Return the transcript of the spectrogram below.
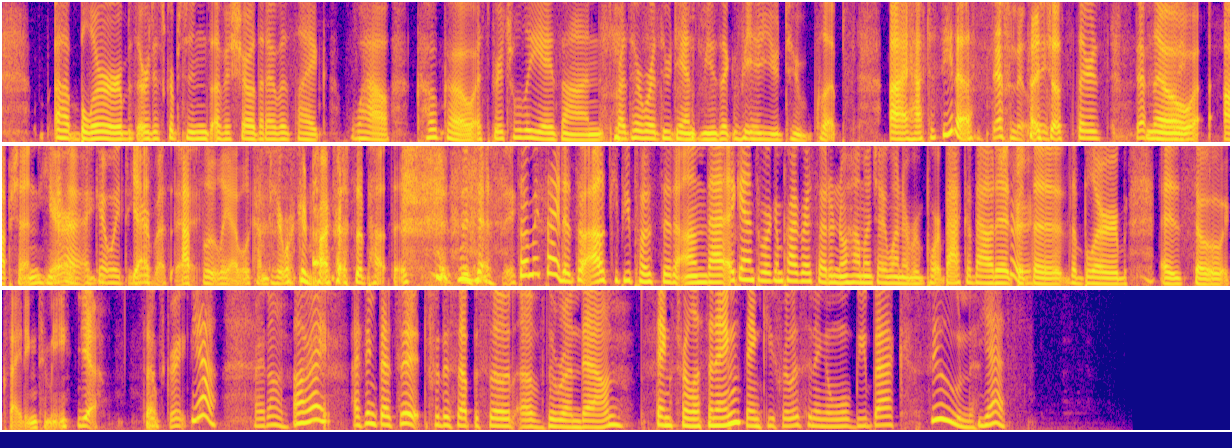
uh, blurbs or descriptions of a show that I was like, wow, Koko, a spiritual liaison, spreads her word through dance music via YouTube clips. I have to see this. Definitely. It's just there's Definitely. no option here. Yeah, I can't wait to yes, hear about that. absolutely. I will come to your work in progress about this. It's fantastic. so I'm excited. So I'll keep you posted on that. Again, it's a work in progress, so I don't know how much I want to report back about it, Sure. but the the blurb is so exciting to me. yeah. So- That's great. Yeah. Right on. All right. I think that's it for this episode of The Rundown. Thanks for listening. Thank you for listening, and we'll be back soon. Yes.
